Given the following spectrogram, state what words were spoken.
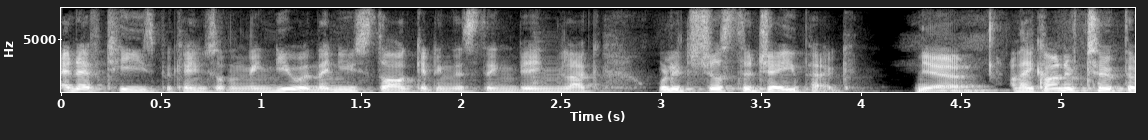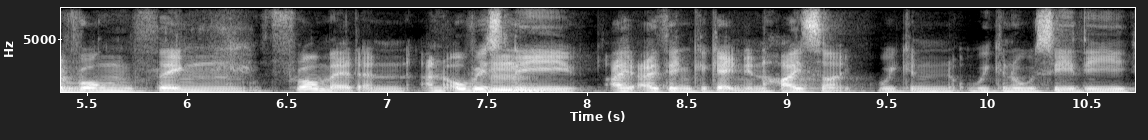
NFTs became something new, and then you start getting this thing being like, well, it's just a JPEG. Yeah. And they kind of took the wrong thing from it. And and obviously mm. I, I think again in hindsight we can we can all see the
